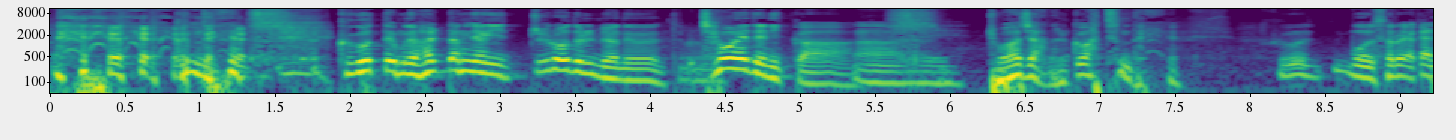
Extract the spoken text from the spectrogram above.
근데 그것 때문에 할당량이 줄어들면은 채워야 되니까 아, 예. 좋아하지 않을 것 같은데. 그거 뭐 서로 약간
